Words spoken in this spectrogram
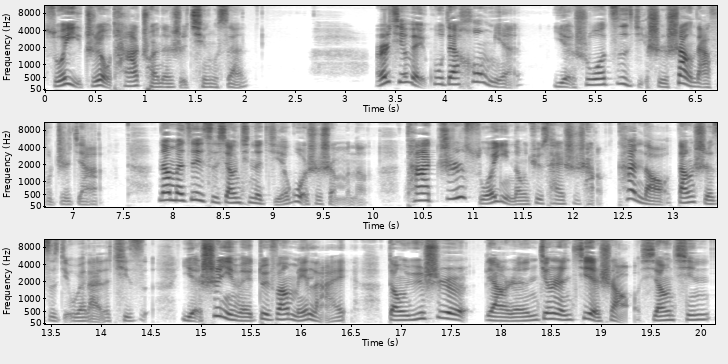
所以只有他穿的是青衫。而且韦固在后面也说自己是上大夫之家。那么这次相亲的结果是什么呢？他之所以能去菜市场看到当时自己未来的妻子，也是因为对方没来，等于是两人经人介绍相亲，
